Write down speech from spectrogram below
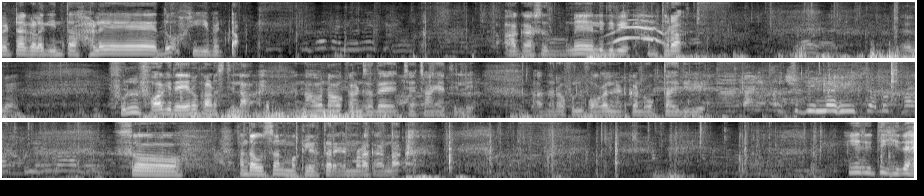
ಬೆಟ್ಟಗಳಿಗಿಂತ ಹಳೆಯದು ಈ ಬೆಟ್ಟ. ಆಕಾಶದ ಮೇಲಿದ್ದೀವಿ ಒಂಥರ ಫುಲ್ ಫಾಗಿದೆ ಏನೂ ಕಾಣಿಸ್ತಿಲ್ಲ. ನಾವು ನಾವು ಕಾಣಿಸೋದೆ ಹೆಚ್ಚೆಚ್ಚಾಗೈತೆ ಇಲ್ಲಿ. ಅದರ ಫುಲ್ ಫಾಗಲ್ಲಿ ನಡ್ಕೊಂಡು ಹೋಗ್ತಾ ಇದ್ದೀವಿ ಸೊ ಅಂತ ಉತ್ಸಾಹ ಮಕ್ಳು ಇರ್ತಾರೆ, ಏನು ಮಾಡೋಕ್ಕಾಗಲ್ಲ. ಈ ರೀತಿ ಇದೆ.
